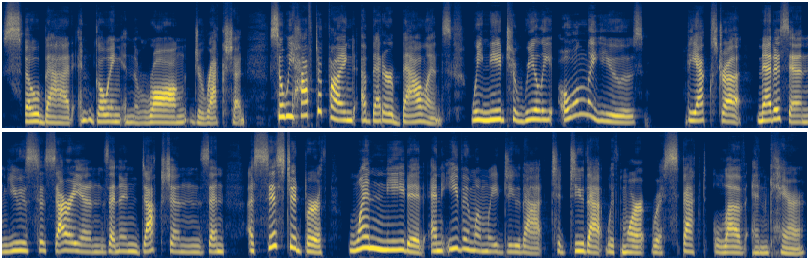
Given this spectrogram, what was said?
so bad and going in the wrong direction. So we have to find a better balance. We need to really only use the extra medicine, use cesareans and inductions and assisted birth when needed. And even when we do that, to do that with more respect, love, and care.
